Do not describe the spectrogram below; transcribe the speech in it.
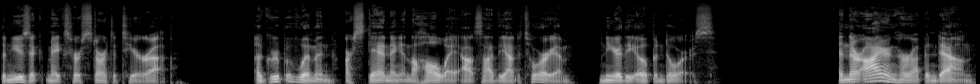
the music makes her start to tear up. A group of women are standing in the hallway outside the auditorium near the open doors and they're eyeing her up and down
